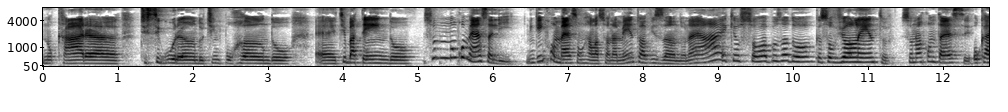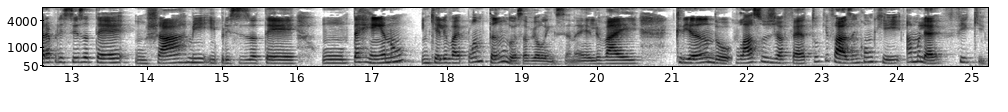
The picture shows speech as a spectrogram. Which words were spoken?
no cara te segurando, te empurrando, é, te batendo. Isso não começa ali. Ninguém começa um relacionamento avisando, né? Ah, é que eu sou abusador, que eu sou violento. Isso não acontece. O cara precisa ter um charme e precisa ter um terreno em que ele vai plantando essa violência, né? Ele vai criando laços de afeto que fazem com que a mulher fique.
